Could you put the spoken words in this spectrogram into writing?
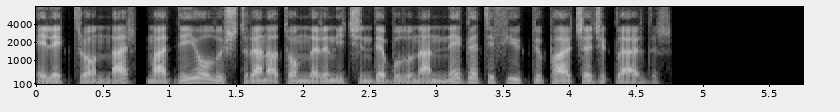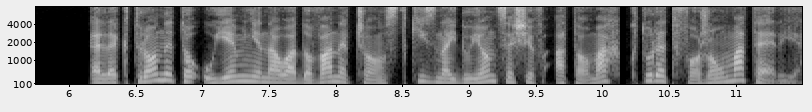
Elektronlar, maddeyi oluşturan atomların içinde bulunan negatif yüklü parçacıklardır. Elektrony to ujemnie naładowane cząstki znajdujące się w atomach, które tworzą materię.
